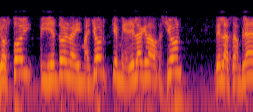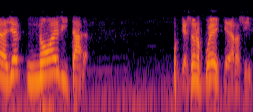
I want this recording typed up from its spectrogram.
Yo estoy pidiendo a la Mayor que me dé la grabación de la asamblea de ayer no editada, porque eso no puede quedar así.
